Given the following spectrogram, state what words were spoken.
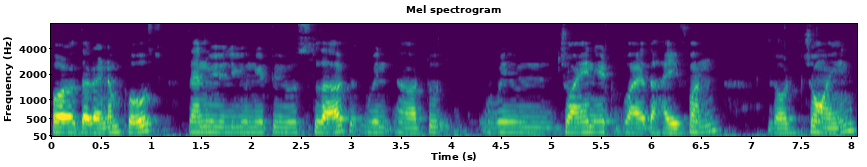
for the random post then we will you need to use slug we, uh, to we will join it via the hyphen dot join.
